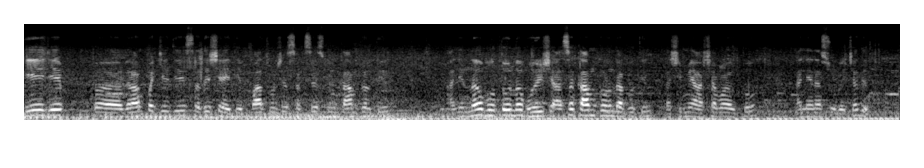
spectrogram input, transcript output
हे जे ग्रामपंचायतीचे ग्रामपंचायती सदस्य आहेत ते पाच वर्ष सक्सेसफुल काम करतील. आणि न भूतो न भविष्य असं काम करून दाखवतील अशी मी आशा बाळगतो आणि यांना शुभेच्छा देतो.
